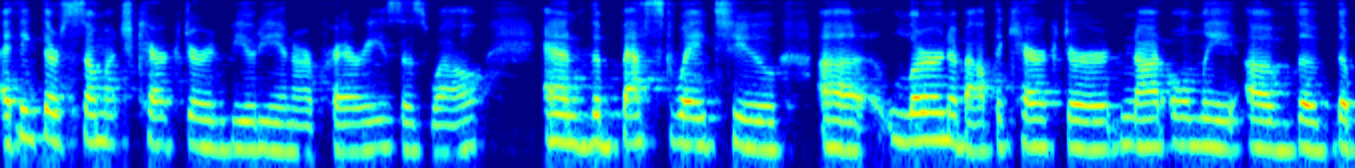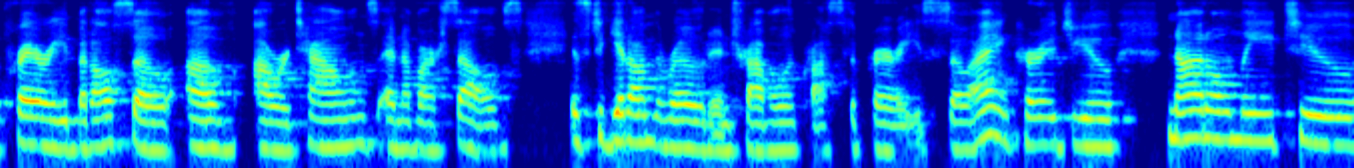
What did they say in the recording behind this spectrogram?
I think there's so much character and beauty in our prairies as well. And the best way to uh, learn about the character, not only of the, the prairie, but also of our towns and of ourselves, is to get on the road and travel across the prairies. So I encourage you not only to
